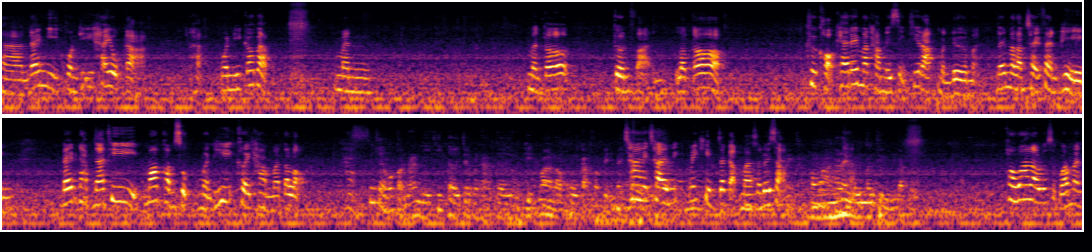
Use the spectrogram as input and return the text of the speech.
งานได้มีคนที่ให้โอกาสค่ะ วันนี้ก็แบบมัน มันก็เกินฝันแล้วก็คือขอแค่ได้มาทำในสิ่งที่รักเหมือนเดิมอะได้มารับใช้แฟนเพลง ได้ทำหน้าที่มอบความสุขเหมือนที่เคยทำมาตลอด ซึ่งแสดงว่าก่อนหน้านี้ที่เตยเจอปัญหาเตยผมคิดว่าเราคงกลับมาเป็นใบเตยใช่ใช่ไม่ไม่คิดจะกลับมาซะด้วยซ้ำเพราะว่าอะไรมันมันถึงแบบเพราะว่าเรารู้สึกว่ามัน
